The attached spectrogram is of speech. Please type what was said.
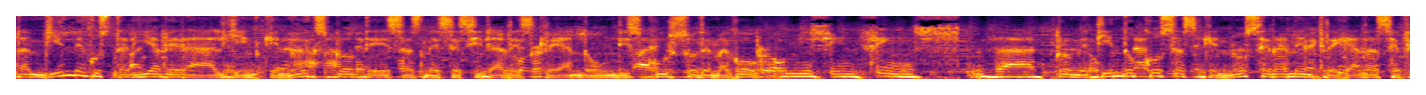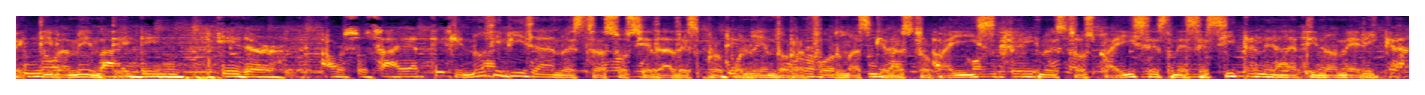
También le gustaría ver a alguien que no explote esas necesidades creando un discurso demagogo, prometiendo cosas que no serán entregadas efectivamente, que no divida a nuestras sociedades proponiendo reformas que nuestro país, nuestros países necesitan en Latinoamérica.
